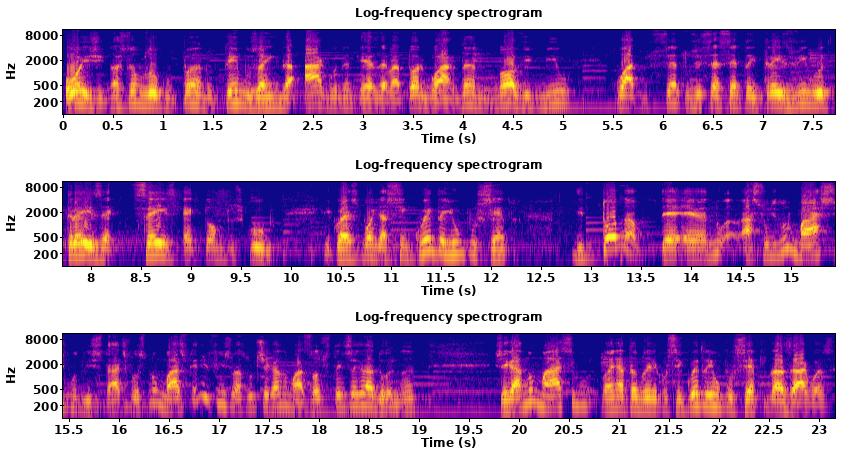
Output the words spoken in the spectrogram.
Hoje nós estamos ocupando, temos ainda água dentro de reservatório, guardando 9.463,6 hectômetros cúbicos, que corresponde a 51% de toda é, é, no, açude no máximo do estado, se fosse no máximo, porque é difícil o açude chegar no máximo, só se tem sagradores, né? Chegar no máximo, nós ainda estamos ali com 51% das águas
